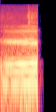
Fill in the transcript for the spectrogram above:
Yeah.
